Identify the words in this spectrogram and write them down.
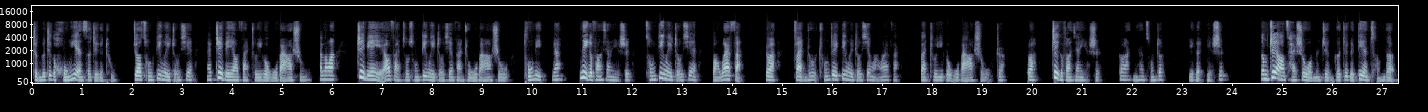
整个这个红颜色这个图，就要从定位轴线，那这边要反出一个五百二十五，看到吗？这边也要反出，从定位轴线反出五百二十五。同理，你看那个方向也是从定位轴线往外反，是吧？反出从这定位轴线往外反，反出一个五百二十五，这，对吧？这个方向也是。对吧？你看，从这一个也是，那么这样才是我们整个这个垫层的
